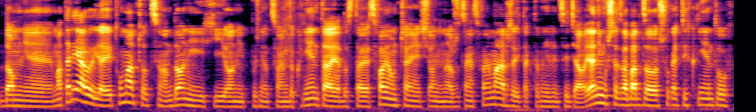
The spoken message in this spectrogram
do mnie materiały, ja je tłumaczę, odsyłam do nich i oni później odsyłają do klienta, ja dostaję swoją część, oni narzucają swoje marże i tak to mniej więcej działa. Ja nie muszę za bardzo szukać tych klientów,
